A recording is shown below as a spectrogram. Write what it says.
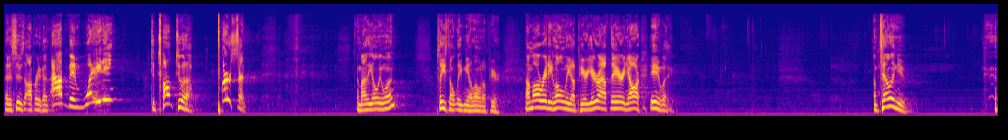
that as soon as the operator comes, I've been waiting to talk to a person? Am I the only one? Please don't leave me alone up here. I'm already lonely up here. You're out there and y'all are. Anyway. I'm telling you,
